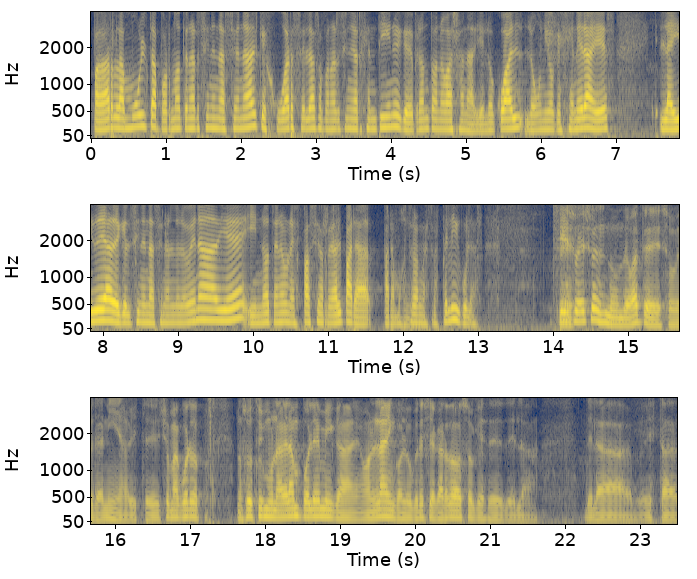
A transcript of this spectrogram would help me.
pagar la multa por no tener cine nacional que jugárselas a poner cine argentino y que de pronto no vaya nadie, lo cual lo único que genera es la idea de que el cine nacional no lo ve nadie y no tener un espacio real para, mostrar mm. nuestras películas. Sí, Eso, eso es un debate de soberanía, ¿viste? Yo me acuerdo, nosotros tuvimos una gran polémica online con Lucrecia Cardoso, que es de la de la esta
